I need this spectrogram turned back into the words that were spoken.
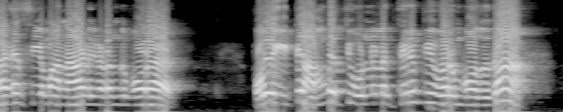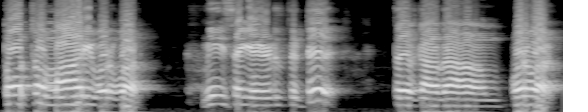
ரகசியமா நாடு கடந்து போறார். போயிட்டு ஐம்பத்தி ஒண்ணுல திருப்பி வரும்போதுதான் தோற்றம் மாறி வருவார். மீசையை எடுத்துட்டு வருவார்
